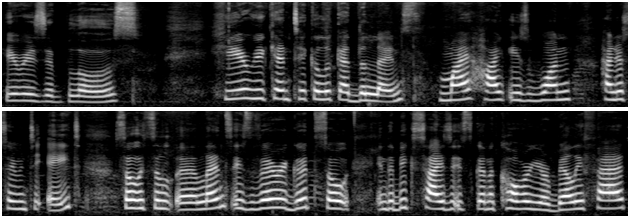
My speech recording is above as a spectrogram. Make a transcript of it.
Here is a blouse. Here you can take a look at the length. My height is 178, so it's a uh, length is very good. So in the big size, it's gonna cover your belly fat.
